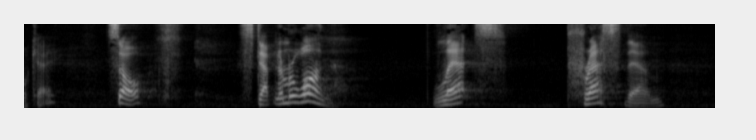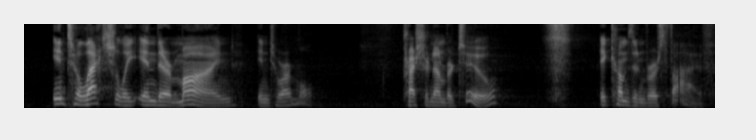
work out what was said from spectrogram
okay? So, step number one let's press them intellectually in their mind into our mold. Pressure number two, it comes in verse 5.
